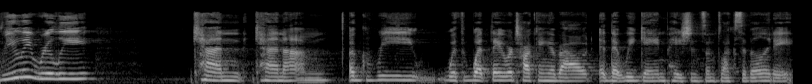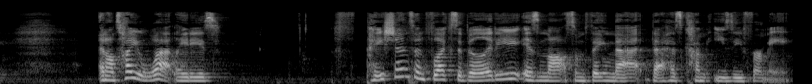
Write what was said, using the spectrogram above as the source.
really really can can um, agree with what they were talking about that we gain patience and flexibility. And i'll tell you what ladies patience and flexibility is not something that that has come easy for me.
